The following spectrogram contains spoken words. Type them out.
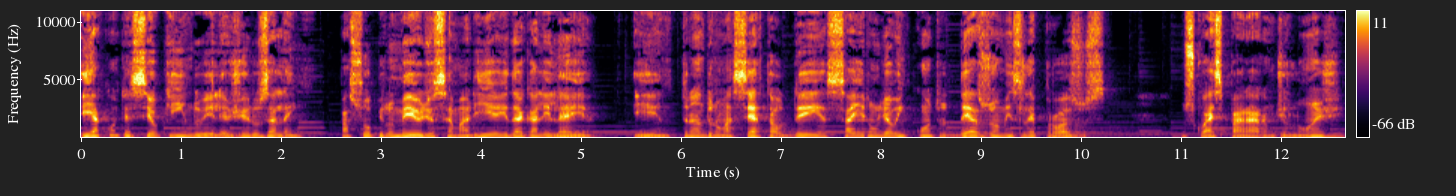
E aconteceu que, indo ele a Jerusalém, passou pelo meio de Samaria e da Galiléia e, entrando numa certa aldeia, saíram-lhe ao encontro dez homens leprosos, os quais pararam de longe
